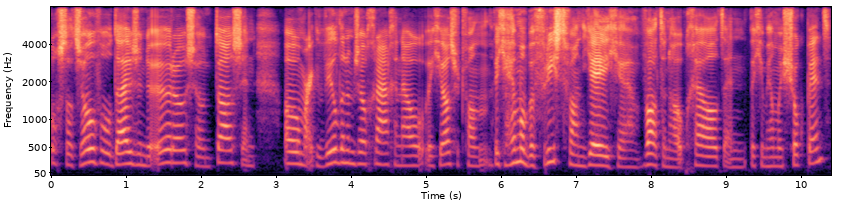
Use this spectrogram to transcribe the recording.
kost dat zoveel duizenden euro's, zo'n tas. En oh, maar ik wilde hem zo graag. En nou, weet je wel, een soort van, dat je helemaal bevriest van, jeetje, wat een hoop geld. En dat je hem helemaal in shock bent.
